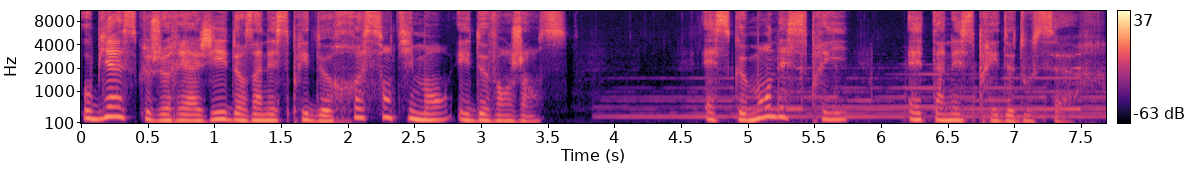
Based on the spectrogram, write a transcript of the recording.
Ou bien est-ce que je réagis dans un esprit de ressentiment et de vengeance? Est-ce que mon esprit est un esprit de douceur?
